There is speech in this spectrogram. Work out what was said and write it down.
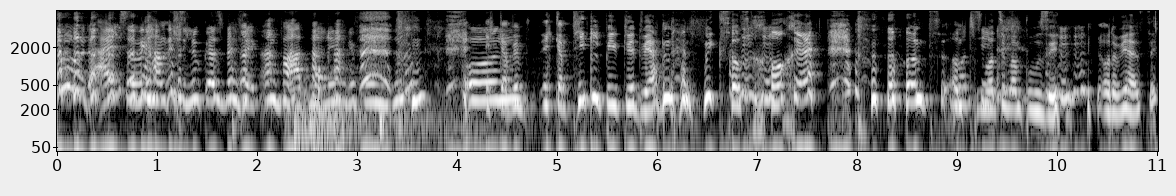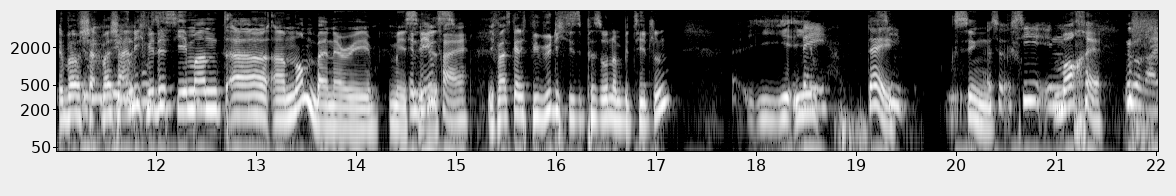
Gut, also wir haben jetzt Lukas perfekten Partnerin gefunden. Und Ich glaube, glaub, Titelbild wird werden ein Mix aus Roche und, und. Mozzi Mambusi. Oder wie heißt die? Wahrscheinlich, wahrscheinlich wird es jemand äh, ähm, non-binary-mäßiges. In dem Fall. Ich weiß gar nicht, wie würde ich diese Person dann betiteln? Je, je, They. They. Sie. Xing. Also sie in Moche. Plural,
